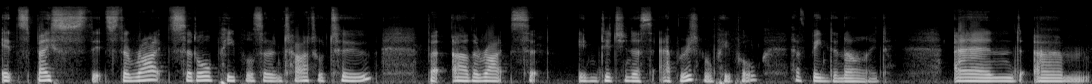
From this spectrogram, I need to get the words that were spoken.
It's based it's the rights that all peoples are entitled to, but are the rights that Indigenous Aboriginal people have been denied. And um,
